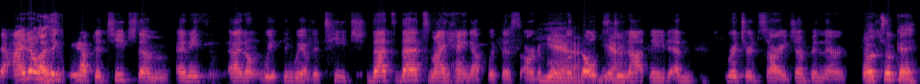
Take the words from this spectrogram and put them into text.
Yeah, I don't I- think we have to teach them anything. I don't we think we have to teach. That's that's my hang up with this article. Yeah, Adults yeah. do not need and Richard, sorry, jump in there. No, it's okay.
